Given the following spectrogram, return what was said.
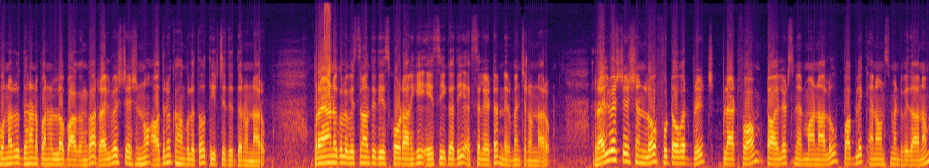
పునరుద్ధరణ పనుల్లో భాగంగా రైల్వే స్టేషన్ను ఆధునిక హంగులతో తీర్చిదిద్దనున్నారు ప్రయాణికులు విశ్రాంతి తీసుకోవడానికి ఏసీ గది ఎక్సలేటర్ నిర్మించనున్నారు రైల్వే స్టేషన్లో foot over bridge platform toilets నిర్మాణాలు పబ్లిక్ అనౌన్స్మెంట్ విధానం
